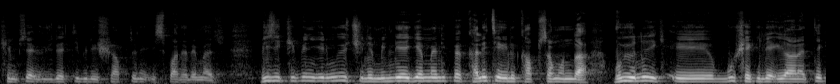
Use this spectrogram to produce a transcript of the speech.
kimse ücretli bir iş yaptığını ispat edemez. Biz 2023 yılı Milli Egemenlik ve Kalite Yılı kapsamında bu yılı e, bu şekilde ilan ettik.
